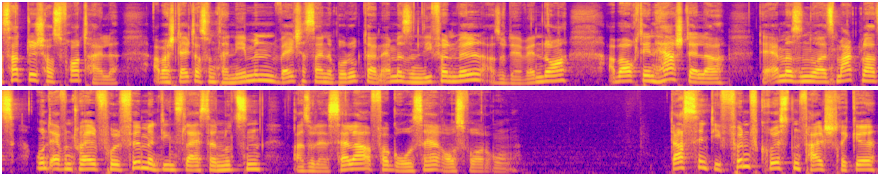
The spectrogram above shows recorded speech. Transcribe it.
Das hat durchaus Vorteile, aber stellt das Unternehmen, welches seine Produkte an Amazon liefern will, also der Vendor, aber auch den Hersteller, der Amazon nur als Marktplatz und eventuell Fulfillment-Dienstleister nutzen, also der Seller, vor große Herausforderungen. Das sind die fünf größten Fallstricke,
